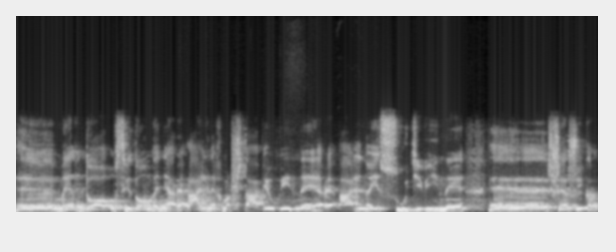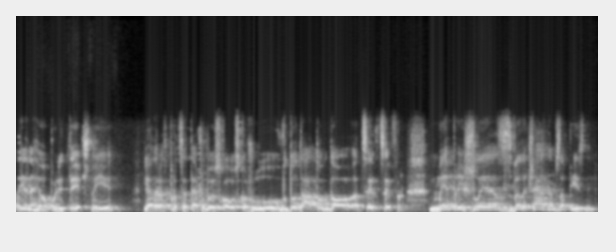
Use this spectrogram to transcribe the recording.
Е, Ми до усвідомлення реальних масштабів війни, реальної суті війни, е, ширшої картини геополітичної. Я зараз про це теж обов'язково скажу в додаток до цих цифр. Ми прийшли з величезним запізненням.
